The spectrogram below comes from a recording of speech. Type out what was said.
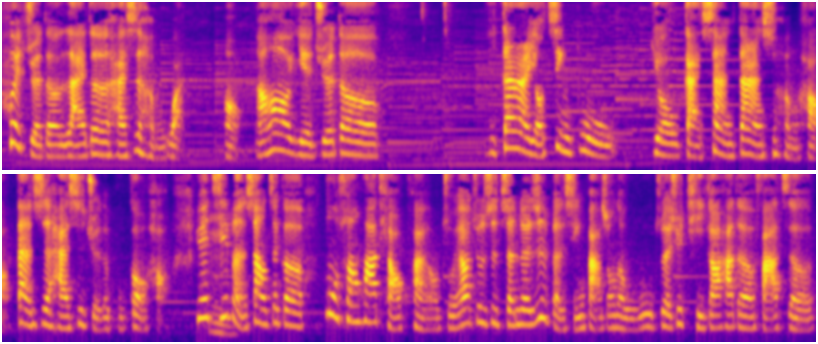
会觉得来的还是很晚哦，然后也觉得当然有进步。有改善当然是很好，但是还是觉得不够好，因为基本上这个木村花条款哦，主要就是针对日本刑法中的侮辱罪去提高他的罚则，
